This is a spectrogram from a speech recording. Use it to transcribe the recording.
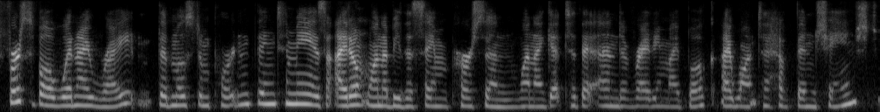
first of all, when I write, the most important thing to me is I don't want to be the same person when I get to the end of writing my book. I want to have been changed.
